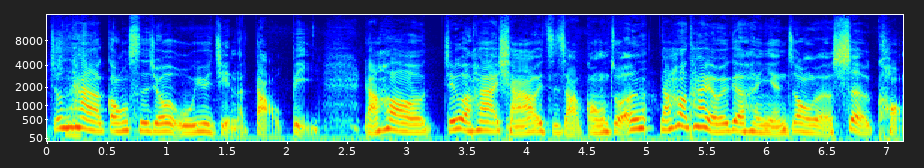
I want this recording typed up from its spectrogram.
就是他的公司就无预警的倒闭，然后结果他想要一直找工作，嗯，然后他有一个很严重的社恐，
